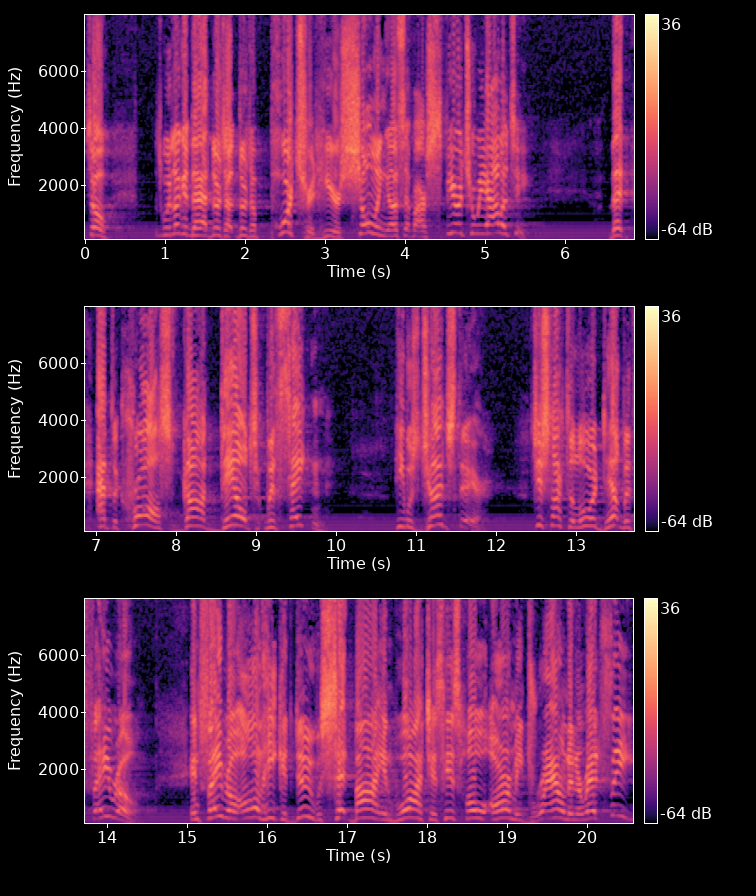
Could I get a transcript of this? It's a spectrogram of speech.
So, as we look at that, there's a there's a portrait here showing us of our spiritual reality. That at the cross, God dealt with Satan. He was judged there, just like the Lord dealt with Pharaoh. And Pharaoh, all he could do was sit by and watch as his whole army drowned in the Red Sea.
